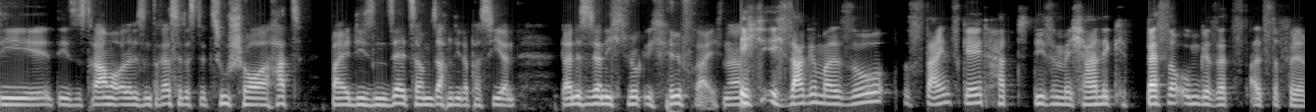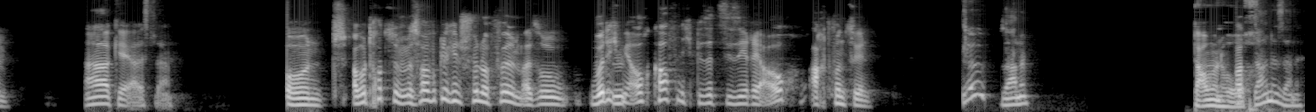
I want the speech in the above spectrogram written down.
die, dieses Drama oder das Interesse, das der Zuschauer hat bei diesen seltsamen Sachen, die da passieren, dann ist es ja nicht wirklich hilfreich. Ne? Ich, ich sage mal so, Steins Gate hat diese Mechanik besser umgesetzt als der Film. Ah, okay, alles klar. Und, aber trotzdem, es war wirklich ein schöner Film. Also würde ich Mhm. mir auch kaufen. Ich besitze die Serie auch. 8 von 10. Ja, Sahne. Daumen hoch. Sahne, Sahne.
